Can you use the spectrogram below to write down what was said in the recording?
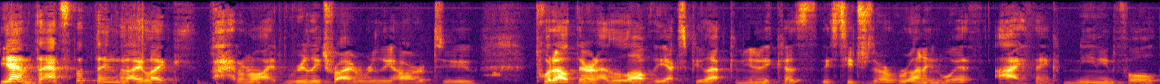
Yeah, and that's the thing that I like. I don't know. I really try really hard to put out there, and I love the XP Lab community because these teachers are running with, I think, meaningful,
